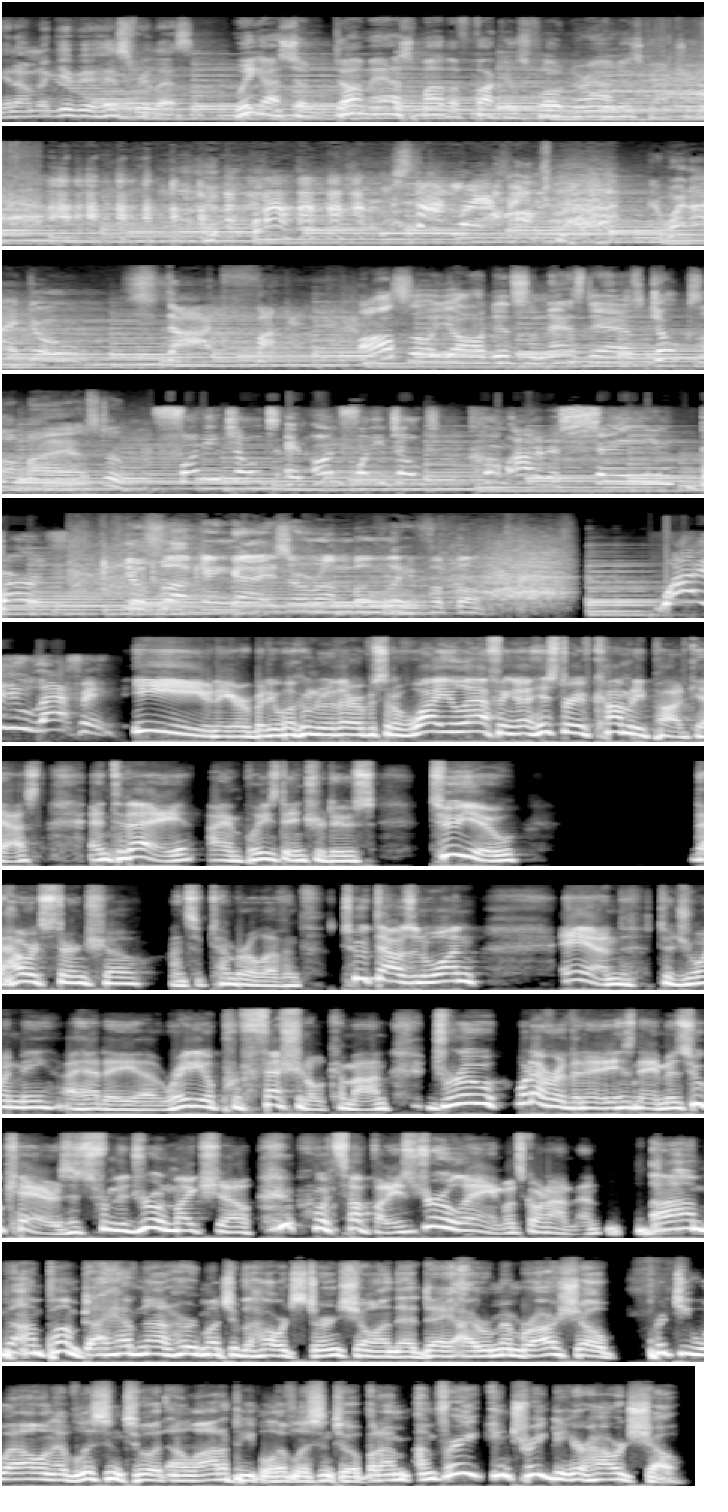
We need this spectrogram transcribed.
You know, I'm gonna give you a history lesson. We got some dumbass motherfuckers floating around this country. Stop laughing! And when I do, start fucking. Also, y'all did some nasty ass jokes on my ass too. Funny jokes and unfunny jokes come out of the same birth. You fucking guys are unbelievable. Laughing? Evening, everybody. Welcome to another episode of Why Are You Laughing, a history of comedy podcast. And today, I am pleased to introduce to you the Howard Stern Show on September 11th, 2001. And to join me, I had a uh, radio professional come on, Drew, whatever the na- his name is. Who cares? It's from the Drew and Mike Show. What's up, buddy? It's Drew Lane. What's going on, man? I'm, I'm pumped. I have not heard much of the Howard Stern show on that day. I remember our show pretty well and I've listened to it, and a lot of people have listened to it, but I'm, I'm very intrigued to hear Howard's show.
